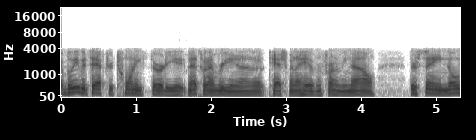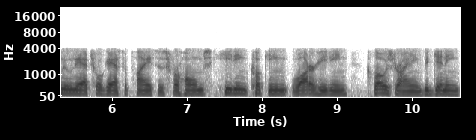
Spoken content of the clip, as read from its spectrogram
I believe it's after 2030. That's what I'm reading on an attachment I have in front of me now. They're saying no new natural gas appliances for homes, heating, cooking, water heating, clothes drying, beginning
